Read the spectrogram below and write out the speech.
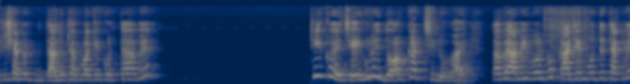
কৃষাণুর দাদু ঠাকুমাকে করতে হবে। ঠিক হয়েছে, এগুলোই দরকার ছিল ভাই। তবে আমি বলব, কাজের মধ্যে থাকলে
